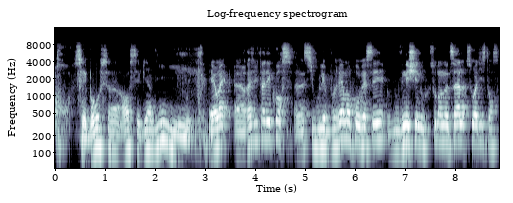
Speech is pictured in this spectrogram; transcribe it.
Oh, c'est beau ça, oh, c'est bien dit. Et ouais, euh, résultat des courses, euh, si vous voulez vraiment progresser, vous venez chez nous, soit dans notre salle, soit à distance.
